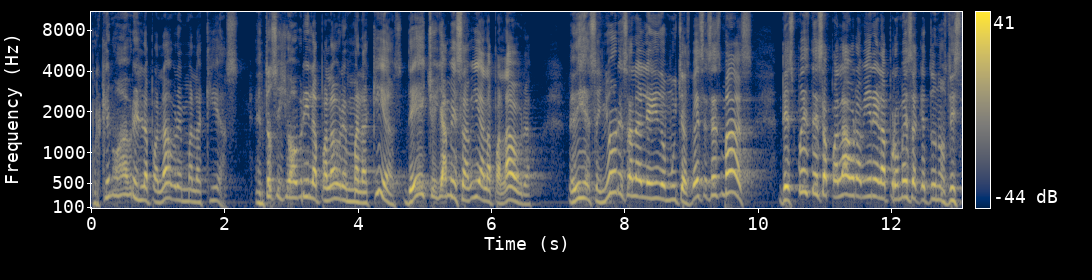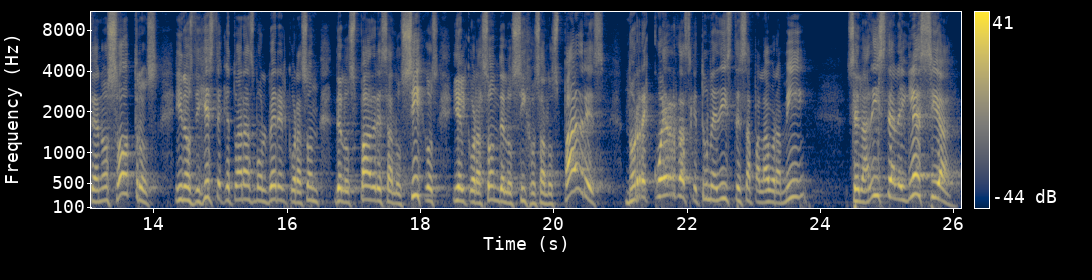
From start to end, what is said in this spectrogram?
¿por qué no abres la palabra en Malaquías? Entonces yo abrí la palabra en Malaquías. De hecho ya me sabía la palabra. Le dije, Señor, esa la he leído muchas veces. Es más, Después de esa palabra viene la promesa que tú nos diste a nosotros y nos dijiste que tú harás volver el corazón de los padres a los hijos y el corazón de los hijos a los padres. ¿No recuerdas que tú me diste esa palabra a mí? Se la diste a la iglesia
